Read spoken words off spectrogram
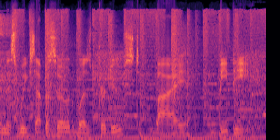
And this week's episode was produced by BP.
